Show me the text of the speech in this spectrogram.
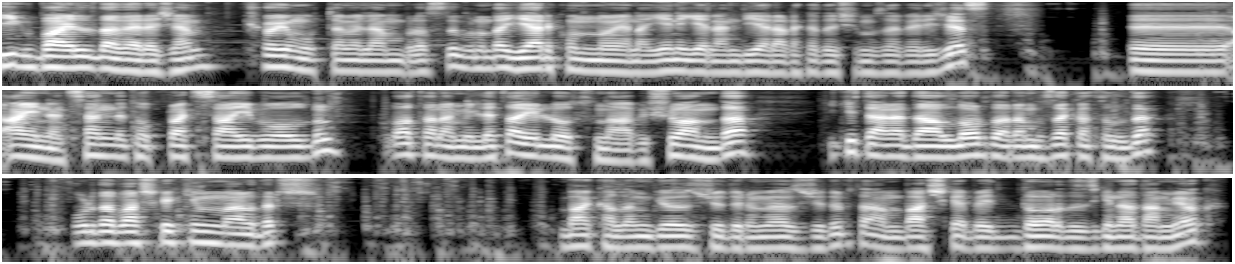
İgbail'i da vereceğim. Köy muhtemelen burası. Bunu da Yerkon'un oyana yeni gelen diğer arkadaşımıza vereceğiz. Ee, aynen sen de toprak sahibi oldun. Vatana millete hayırlı olsun abi. Şu anda iki tane daha lord aramıza katıldı. Burada başka kim vardır? Bakalım gözcüdür mözcüdür. Tamam başka bir doğru düzgün adam yok.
